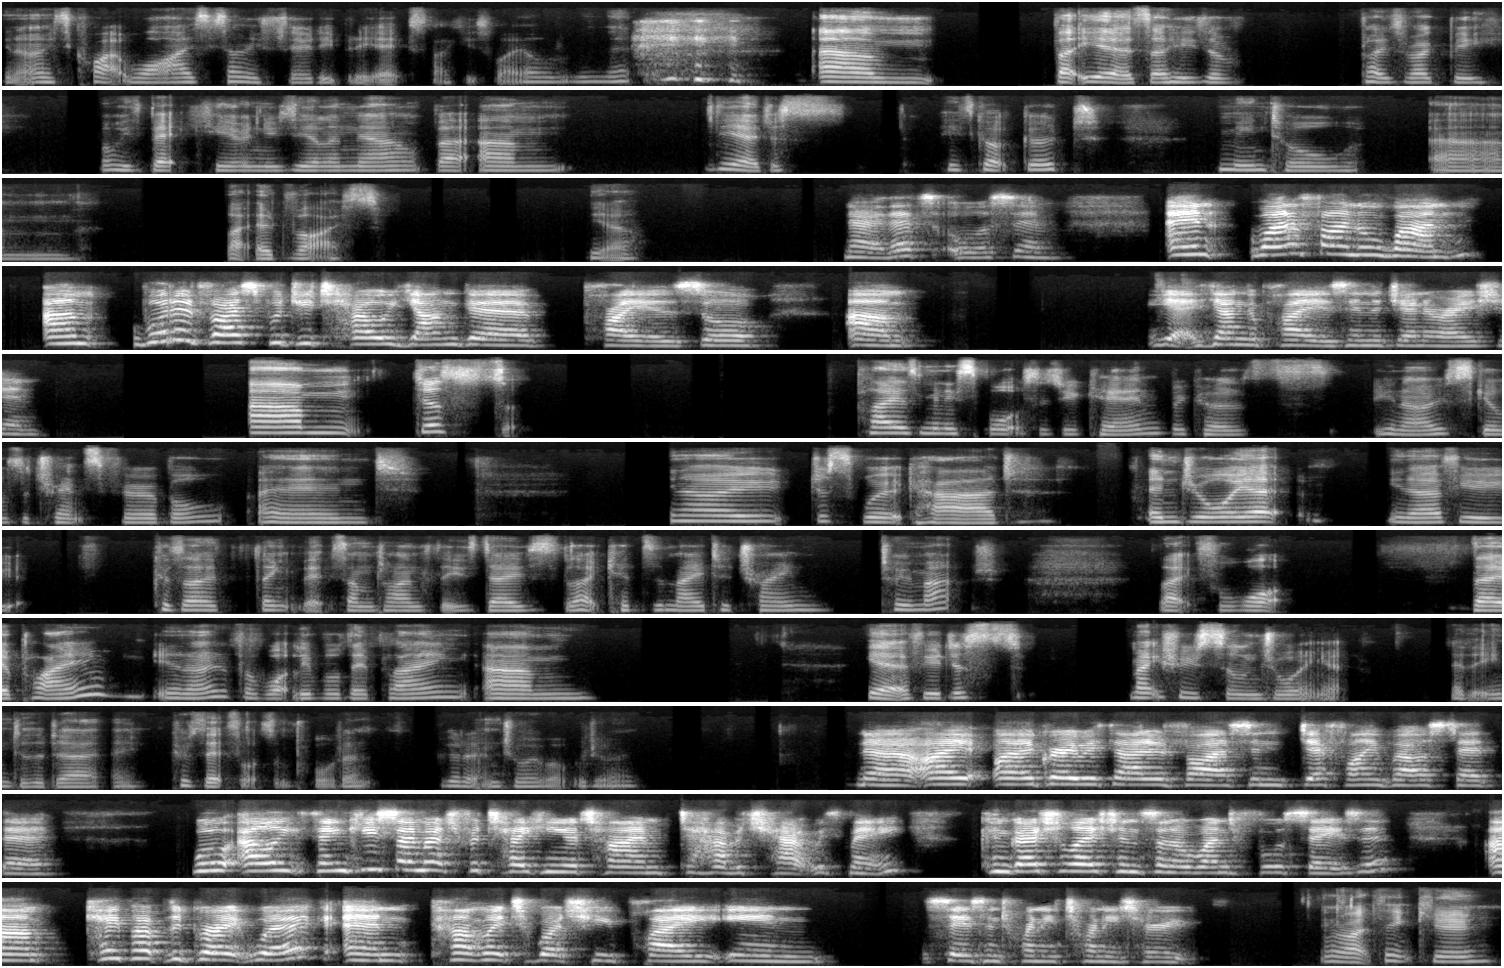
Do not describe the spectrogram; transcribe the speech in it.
you know, he's quite wise. He's only 30, but he acts like he's way older than that. um, but yeah, so he's a plays rugby. Well, he's back here in New Zealand now, but um, yeah, just he's got good mental um, like advice. Yeah. No, that's awesome. And one final one. Um, what advice would you tell younger players or um, yeah, younger players in the generation? Um, just play as many sports as you can because you know, skills are transferable and, you know, just work hard, enjoy it. You know, if you, because I think that sometimes these days, like kids are made to train too much, like for what they're playing, you know, for what level they're playing. Um, yeah, if you just make sure you're still enjoying it at the end of the day, because that's what's important. We've got to enjoy what we're doing. No, I, I agree with that advice and definitely well said there. Well, Ellie, thank you so much for taking your time to have a chat with me. Congratulations on a wonderful season. Um, keep up the great work and can't wait to watch you play in season 2022. All right, thank you.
